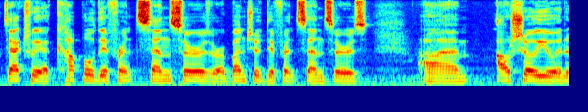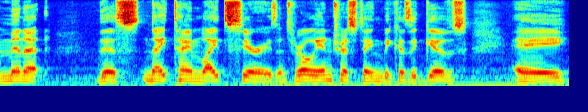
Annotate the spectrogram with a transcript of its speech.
It's actually a couple different sensors or a bunch of different sensors. Um, I'll show you in a minute this nighttime lights series. It's really interesting because it gives a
